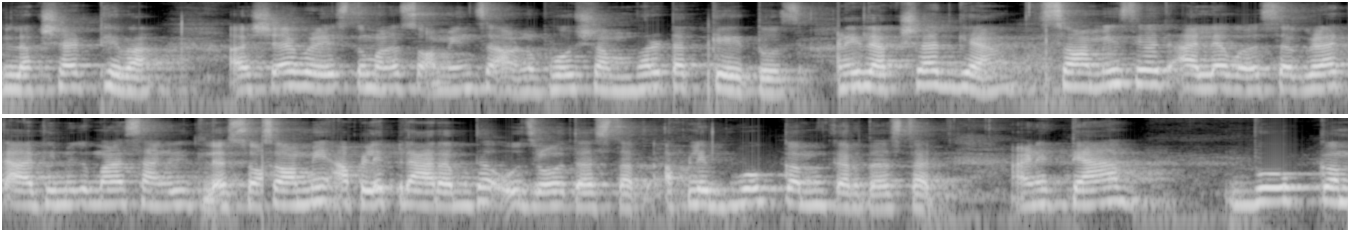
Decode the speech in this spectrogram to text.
लक्षात ठेवा. अशा वेळेस तुम्हाला स्वामींचा अनुभव शंभर टक्के येतोच. आणि लक्षात घ्या स्वामी सेवेत आल्यावर सगळ्यात आधी मी तुम्हाला सांगितलं स्वामी आपले प्रारब्ध उजळत असतात आपले भोग कमी करत असतात. आणि त्या भोग कम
